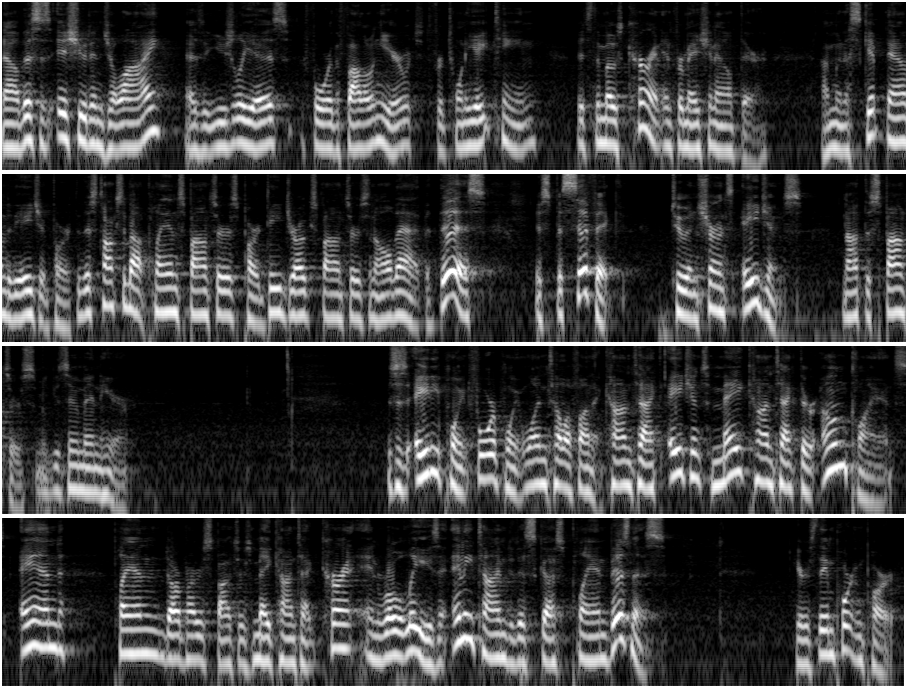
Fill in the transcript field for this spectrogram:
Now, this is issued in July, as it usually is for the following year, which is for 2018. It's the most current information out there. I'm going to skip down to the agent part. This talks about plan sponsors, Part D drug sponsors, and all that. But this is specific to insurance agents, not the sponsors. Let me zoom in here. This is 80.4.1 telephonic contact. Agents may contact their own clients and plan Part D sponsors may contact current enrollees at any time to discuss plan business. Here's the important part.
